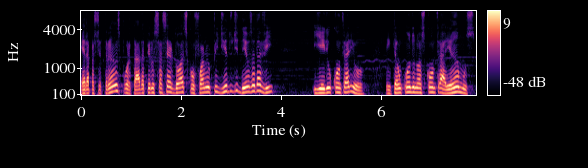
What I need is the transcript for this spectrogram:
era para ser transportada pelos sacerdotes, conforme o pedido de Deus a Davi, e ele o contrariou. Então, quando nós contrariamos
